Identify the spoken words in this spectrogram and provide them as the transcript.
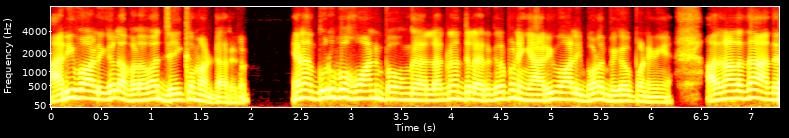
அறிவாளிகள் அவ்வளவா ஜெயிக்க மாட்டார்கள். ஏன்னா குரு பகவான் இப்போ உங்கள் லக்னத்தில் இருக்கிறப்ப நீங்கள் அறிவாளி போல் பிகேவ் பண்ணுவீங்க. அதனால தான் அந்த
